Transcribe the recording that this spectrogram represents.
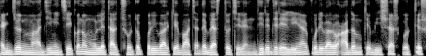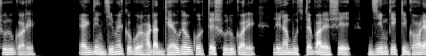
একজন মা যিনি যে কোনো মূল্যে তার ছোট পরিবারকে বাঁচাতে ব্যস্ত ছিলেন, ধীরে ধীরে লিনার পরিবারও আদমকে বিশ্বাস করতে শুরু করে। একদিন জিমের কুকুর হঠাৎ ঘেউ ঘেউ করতে শুরু করে। লিনা বুঝতে পারে সে জিমকে একটি ঘরে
